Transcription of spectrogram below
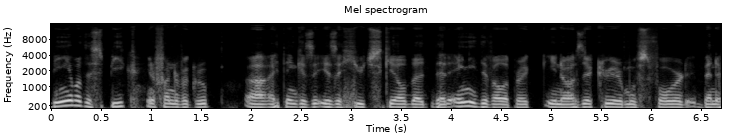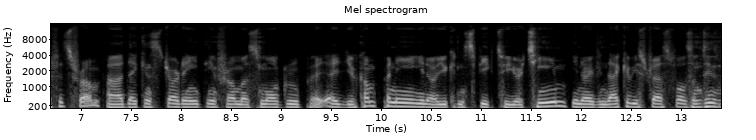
being able to speak in front of a group uh, I think is is a huge skill that, that any developer, you know, as their career moves forward, benefits from. Uh, they can start anything from a small group at, at, your company. You know, you can speak to your team. You know, even that could be stressful. Sometimes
